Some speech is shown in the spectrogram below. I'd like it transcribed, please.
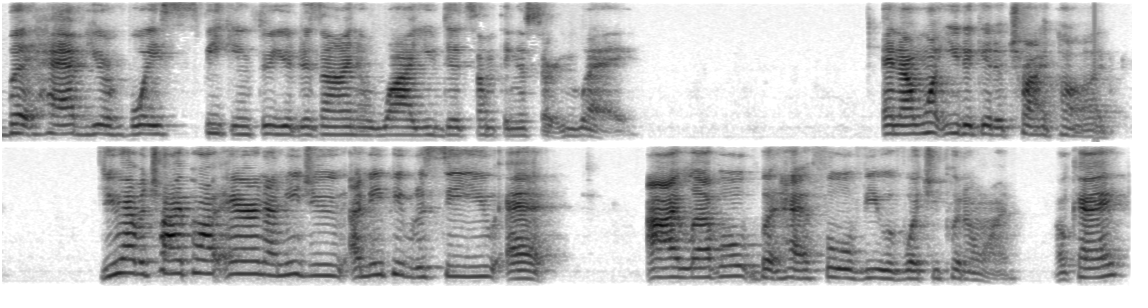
but have your voice speaking through your design and why you did something a certain way. And i want you to get a tripod. Do you have a tripod aaron i need you i need people to see you at eye level but have full view of what you put on okay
